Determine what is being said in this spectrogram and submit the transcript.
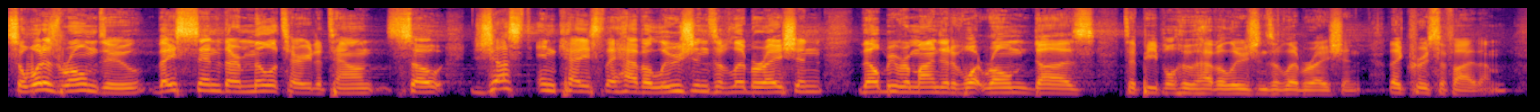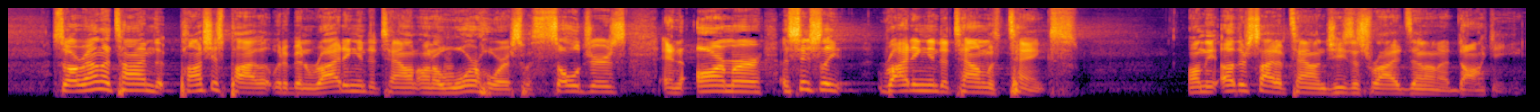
So, what does Rome do? They send their military to town. So, just in case they have illusions of liberation, they'll be reminded of what Rome does to people who have illusions of liberation. They crucify them. So, around the time that Pontius Pilate would have been riding into town on a war horse with soldiers and armor, essentially riding into town with tanks. On the other side of town, Jesus rides in on a donkey.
